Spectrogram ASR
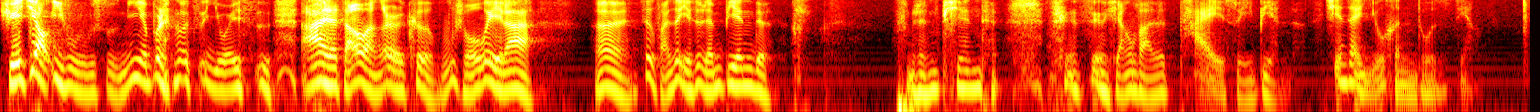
学教亦复如是，你也不能够自以为是。哎呀，早晚二课无所谓啦。哎，这个反正也是人编的，人编的，这个这个想法是太随便了。现在有很多是这样子。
